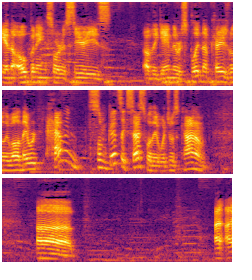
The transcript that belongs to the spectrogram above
in the opening sort of series of the game. They were splitting up carries really well, and they were having some good success with it, which was kind of. Uh, I, I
